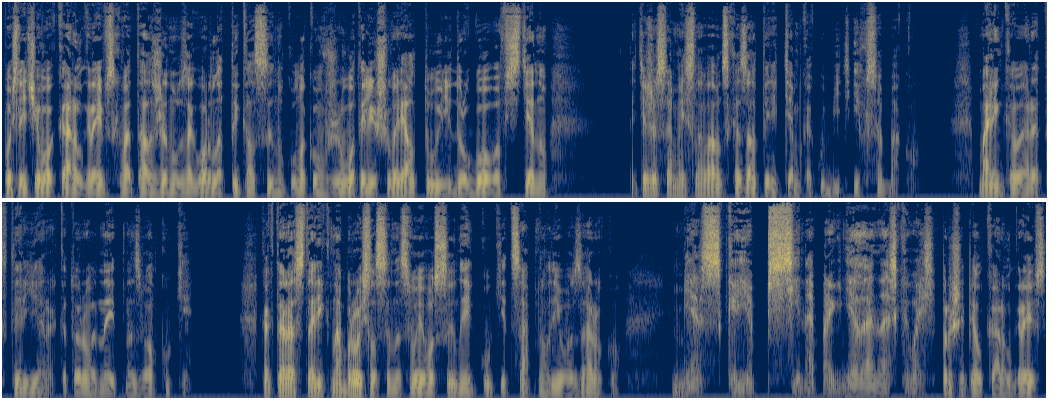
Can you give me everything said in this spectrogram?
После чего Карл Грейв схватал жену за горло, тыкал сыну кулаком в живот или швырял ту или другого в стену. Эти же самые слова он сказал перед тем, как убить их собаку маленького ред-терьера, которого Нейт назвал Куки. Как-то раз старик набросился на своего сына, и Куки цапнул его за руку. — Мерзкая псина прогнила насквозь, — прошипел Карл Грейвс,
